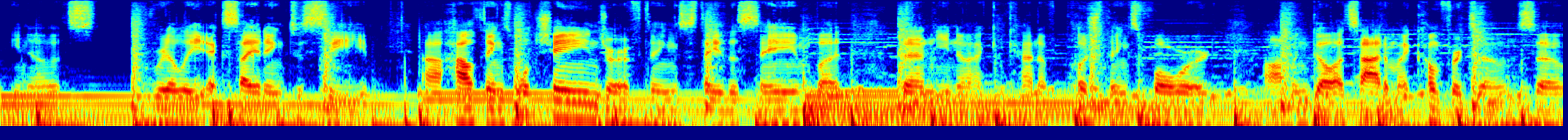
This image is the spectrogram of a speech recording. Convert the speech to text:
You know, it's really exciting to see uh, how things will change or if things stay the same. But then you know I can kind of push things forward um, and go outside of my comfort zone. So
